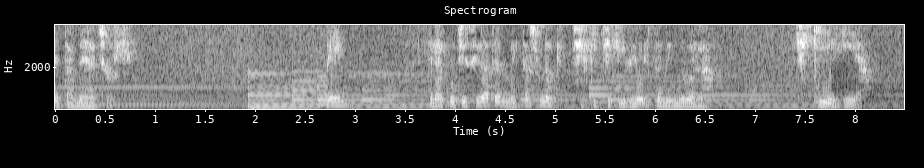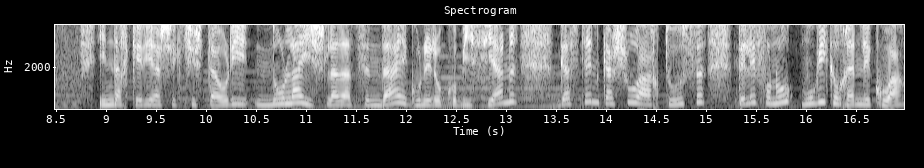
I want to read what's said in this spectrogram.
eta mehatxos. Behin, erakutsi zidaten maitasunak txiki-txiki bihurtzen induela, txiki egia. Indarkeria seksista hori nola isladatzen da eguneroko bizian, gazten kasua hartuz, telefono mugikorren lekua,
